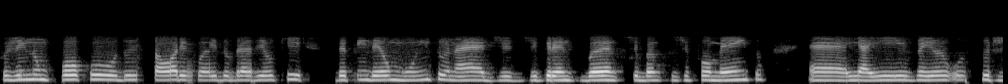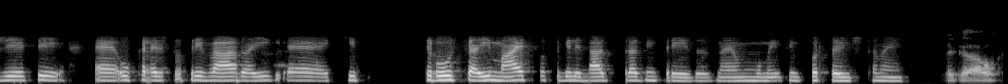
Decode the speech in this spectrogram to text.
fugindo um pouco do histórico aí do Brasil, que dependeu muito, né, de, de grandes bancos, de bancos de fomento, é, e aí veio surgir esse, é, o crédito privado aí, é, que trouxe aí mais possibilidades para as empresas, né? Um momento importante também. Legal.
